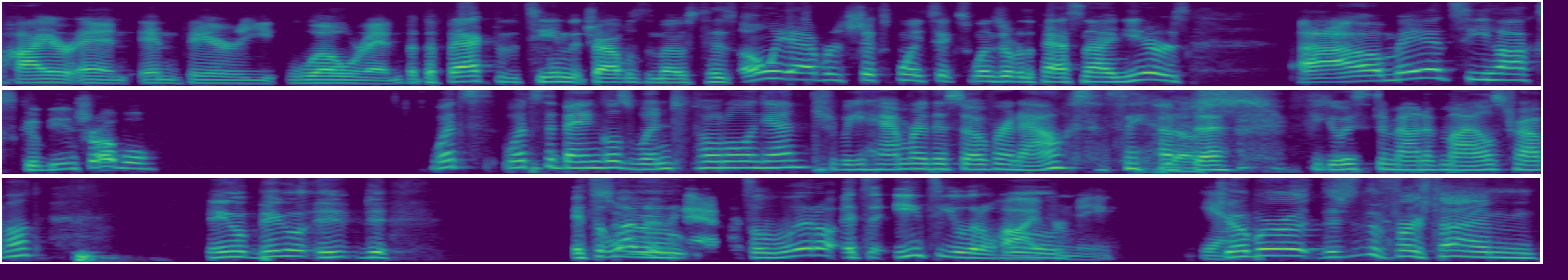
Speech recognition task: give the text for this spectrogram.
higher end and very lower end. But the fact that the team that travels the most has only averaged 6.6 wins over the past nine years, oh man, Seahawks could be in trouble. What's what's the Bengals win total again? Should we hammer this over now since they have yes. the fewest amount of miles traveled? Bengal, Bengal, it, uh, it's so, 11 and a half. It's a little, it's an easy little high for me. Yeah. Joe Burrow, this is the first time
